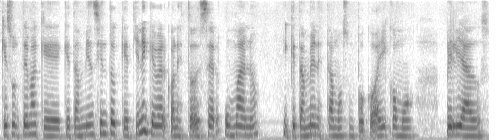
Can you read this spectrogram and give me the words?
que es un tema que, que también siento que tiene que ver con esto de ser humano y que también estamos un poco ahí como peleados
